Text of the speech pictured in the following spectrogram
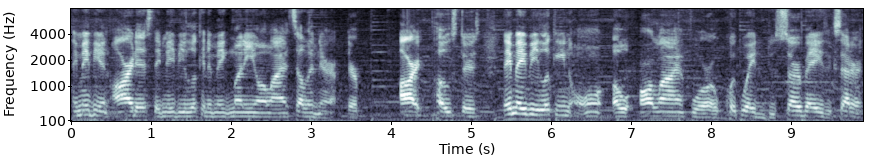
They may be an artist, they may be looking to make money online selling their their art posters. They may be looking on, online for a quick way to do surveys, etc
